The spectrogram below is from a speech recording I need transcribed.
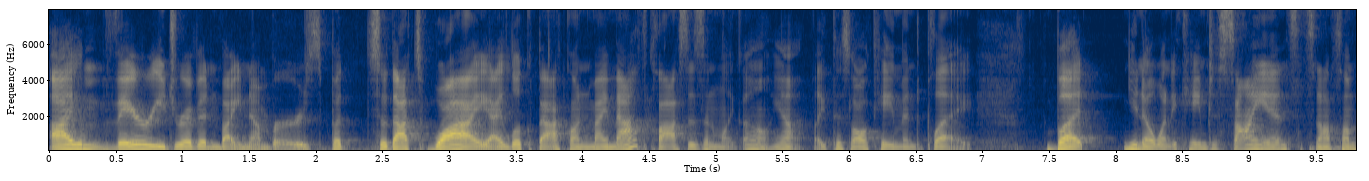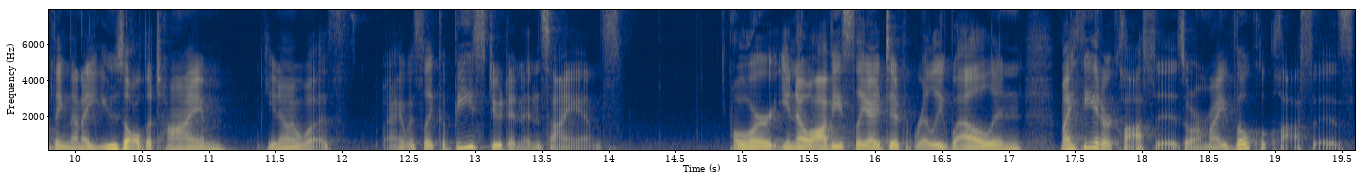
I am very driven by numbers. But so that's why I look back on my math classes and I'm like, oh, yeah, like this all came into play. But, you know, when it came to science, it's not something that I use all the time. You know, I was, I was like a B student in science or, you know, obviously I did really well in my theater classes or my vocal classes.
